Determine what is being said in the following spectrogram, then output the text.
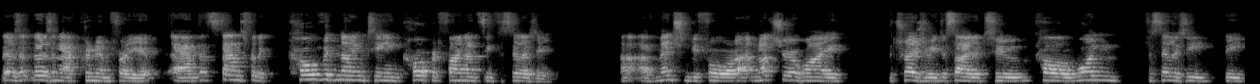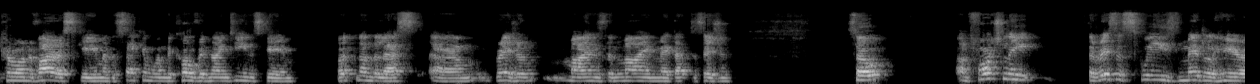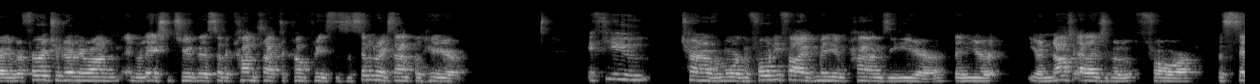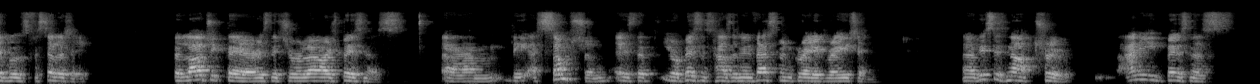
there's, a, there's an acronym for you. Um, that stands for the COVID-19 Corporate Financing Facility. Uh, I've mentioned before, I'm not sure why the Treasury decided to call one facility the coronavirus scheme and the second one the COVID 19 scheme. But nonetheless, um, greater minds than mine made that decision. So, unfortunately, there is a squeezed middle here. I referred to it earlier on in relation to the sort of contractor companies. There's a similar example here. If you turn over more than 45 million pounds a year, then you're you're not eligible for the CBILS facility. The logic there is that you're a large business. Um, the assumption is that your business has an investment grade rating. Now, this is not true. Any business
